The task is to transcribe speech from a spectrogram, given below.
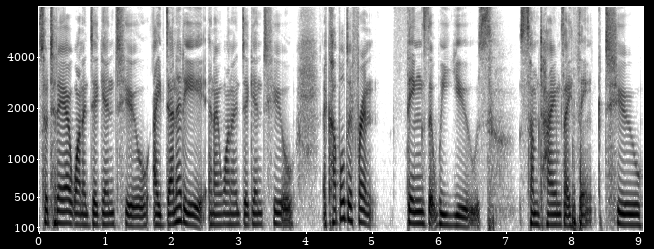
So today I want to dig into identity and I want to dig into a couple different things that we use sometimes, I think, to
